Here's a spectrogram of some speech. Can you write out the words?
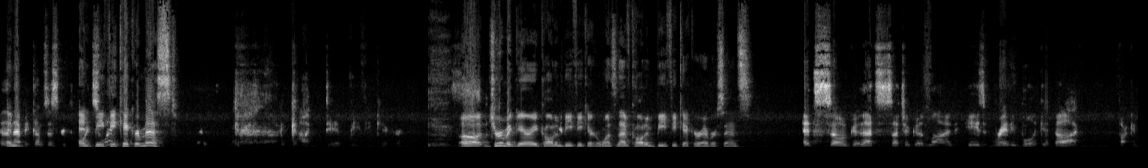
then And- that becomes a six and point beefy swing. kicker missed. God damn beefy kicker. Uh, Drew Magary called him beefy kicker once, and I've called him beefy kicker ever since. It's so good. That's such a good line. He's Randy Bullock. Oh, fucking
